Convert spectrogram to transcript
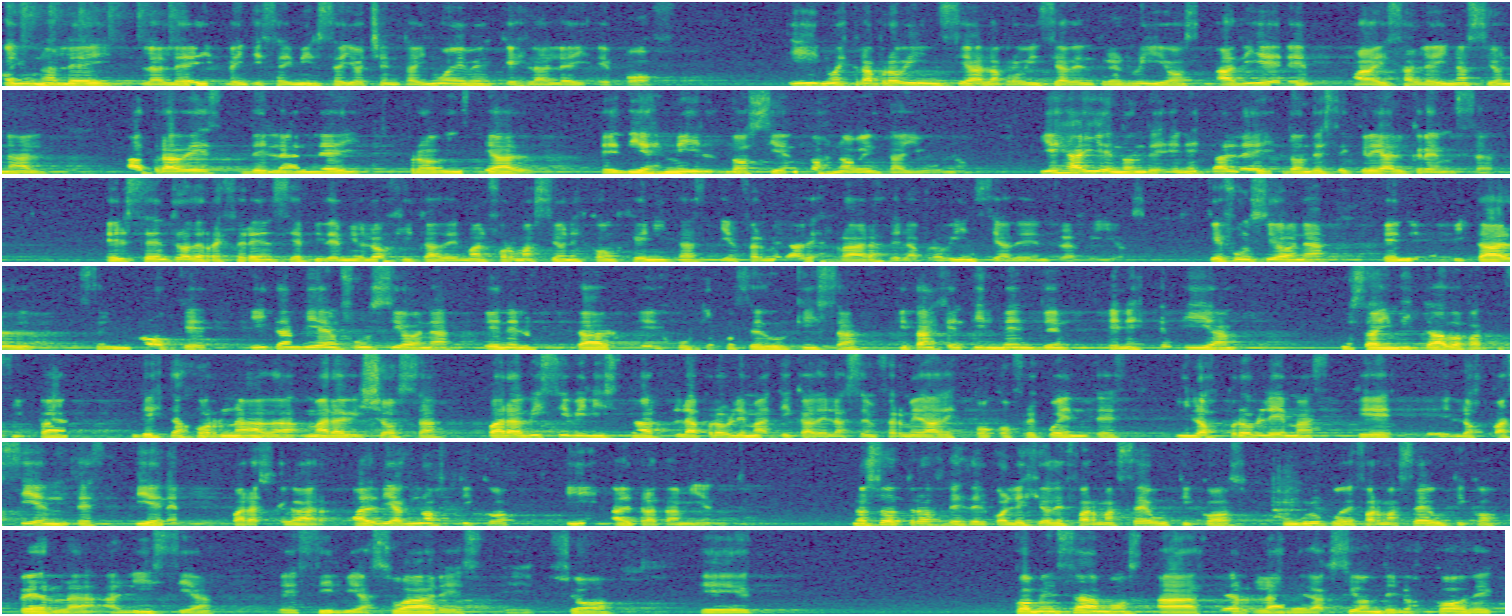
hay una ley, la ley 26.689, que es la ley EPOF. Y nuestra provincia, la provincia de Entre Ríos, adhiere a esa ley nacional a través de la ley provincial 10.291. Y es ahí en donde, en esta ley, donde se crea el CREMSER, el Centro de Referencia Epidemiológica de Malformaciones Congénitas y Enfermedades Raras de la provincia de Entre Ríos, que funciona en el Hospital San Roque y también funciona en el Hospital eh, Justo José de Urquiza, que tan gentilmente en este día nos ha invitado a participar de esta jornada maravillosa para visibilizar la problemática de las enfermedades poco frecuentes y los problemas que eh, los pacientes tienen para llegar al diagnóstico y al tratamiento. Nosotros, desde el Colegio de Farmacéuticos, un grupo de farmacéuticos, Perla, Alicia, eh, Silvia Suárez, eh, yo, comenzamos a hacer la redacción de los códex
